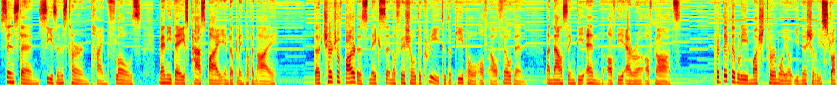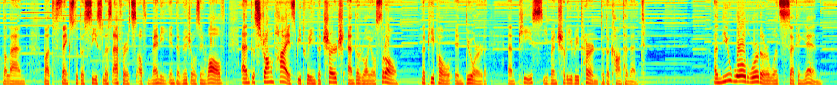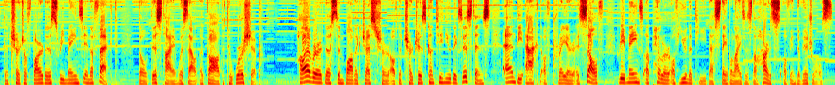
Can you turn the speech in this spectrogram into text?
Since then, seasons turn, time flows. Many days pass by in the blink of an eye. The Church of Bardus makes an official decree to the people of El Phildin, announcing the end of the era of gods. Predictably, much turmoil initially struck the land, but thanks to the ceaseless efforts of many individuals involved and the strong ties between the church and the royal throne, the people endured, and peace eventually returned to the continent. A new world order was setting in. The Church of Bardus remains in effect, though this time without a god to worship. However, the symbolic gesture of the church's continued existence and the act of prayer itself remains a pillar of unity that stabilizes the hearts of individuals.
